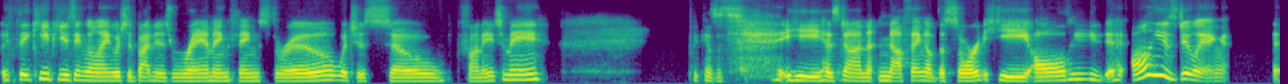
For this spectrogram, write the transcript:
if they keep using the language that Biden is ramming things through, which is so funny to me because he has done nothing of the sort. He all he all he is doing uh,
